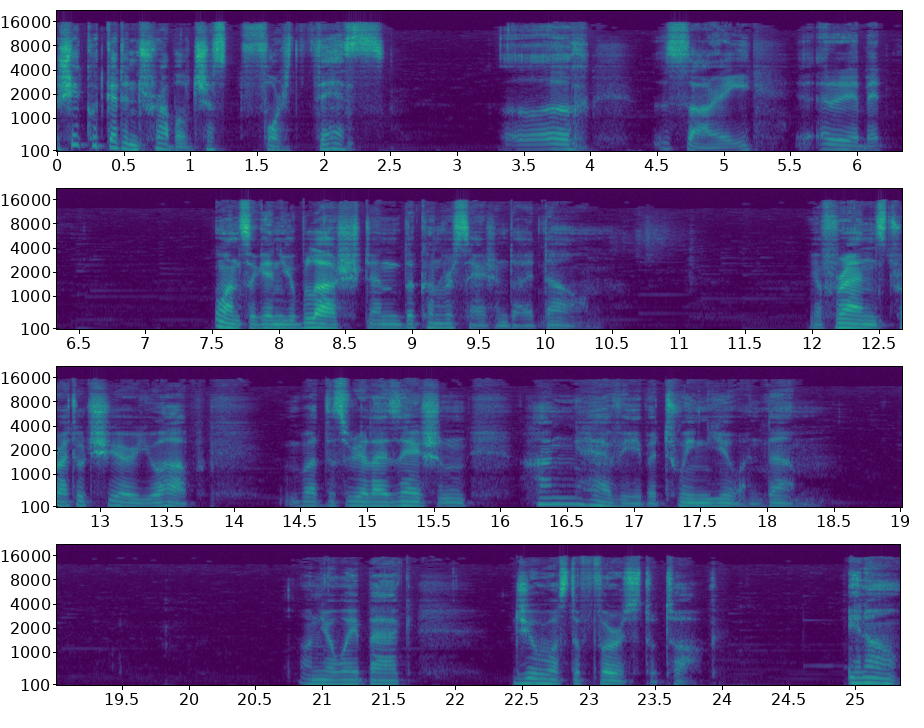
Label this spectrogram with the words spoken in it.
she could get in trouble just for this. Ugh, sorry, Ribbit. Once again you blushed, and the conversation died down. Your friends tried to cheer you up, but this realization hung heavy between you and them. On your way back, Jiro was the first to talk. You know,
